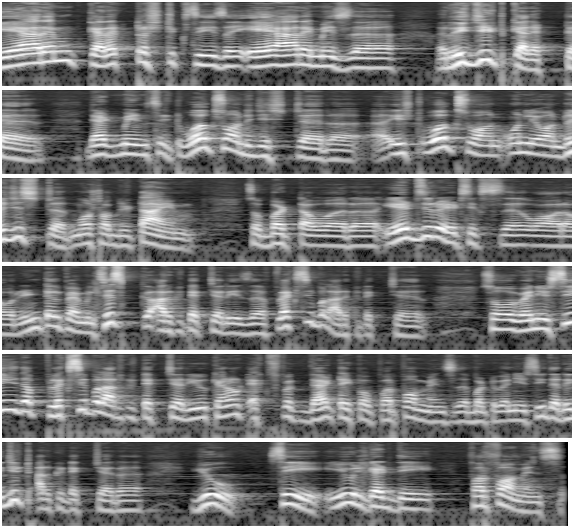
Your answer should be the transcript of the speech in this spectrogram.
ARM characteristics is uh, ARM is a rigid character. That means it works on register. Uh, it works on only on register most of the time. So, but our uh, 8086 uh, or our Intel family CISC architecture is a flexible architecture. So, when you see the flexible architecture, you cannot expect that type of performance. But when you see the rigid architecture, uh, you see you will get the performance.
